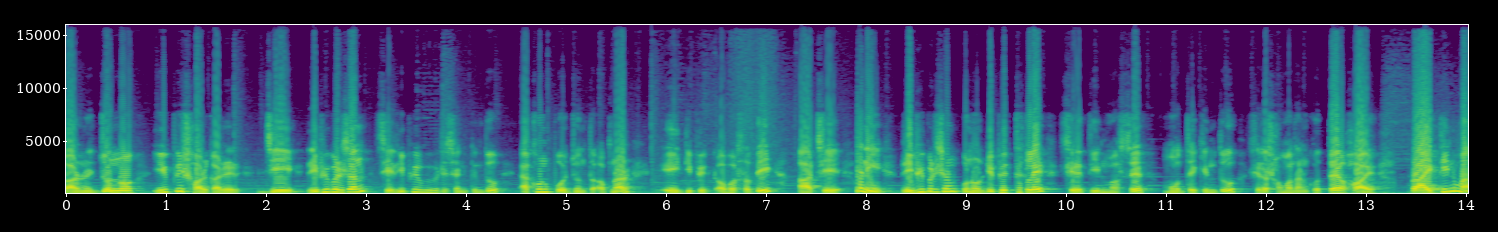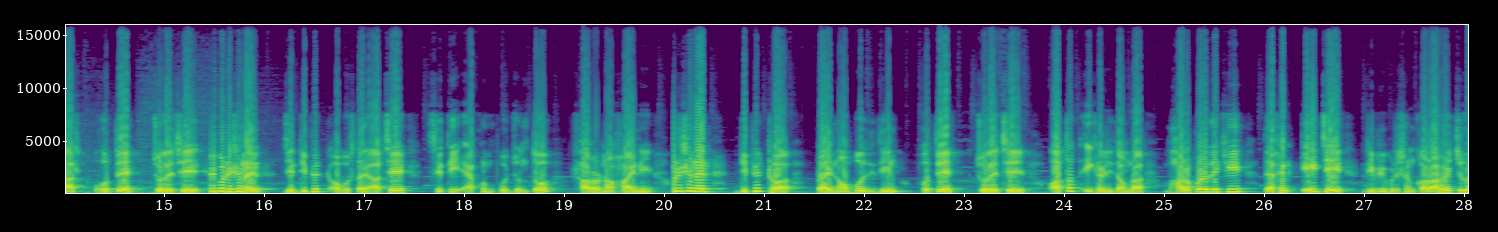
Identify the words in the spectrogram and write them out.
কারণের জন্য ইউপি সরকারের যে রিভিউরেশন সেই রিভিউরেশন কিন্তু এখন পর্যন্ত আপনার এই ডিফেক্ট অবস্থাতেই আছে। মানে রিভিউরেশন কোনো ডিফেক্ট থাকলে সেটা তিন মাসের মধ্যে কিন্তু সেটা সমাধান করতে হয়। প্রায় তিন মাস হতে চলেছে। রিভিউরেশনের যে ডিফেক্ট অবস্থায় আছে, সেটি এখন পর্যন্ত সারানো হয়নি। রিভিউরেশনের ডিফেক্ট হওয়া প্রায় নব্বই দিন হতে চলেছে। অর্থাৎ এখানে যদি আমরা ভালো করে দেখি, দেখেন এই যে রিভিউরেশন করা হয়েছিল,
